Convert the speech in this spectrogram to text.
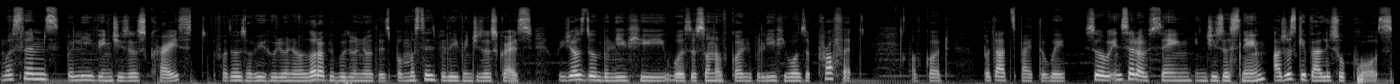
Muslims believe in Jesus Christ. For those of you who don't know, a lot of people don't know this, but Muslims believe in Jesus Christ. We just don't believe he was the Son of God. We believe he was a prophet of God. But that's by the way. So instead of saying in Jesus' name, I'll just give that little pause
